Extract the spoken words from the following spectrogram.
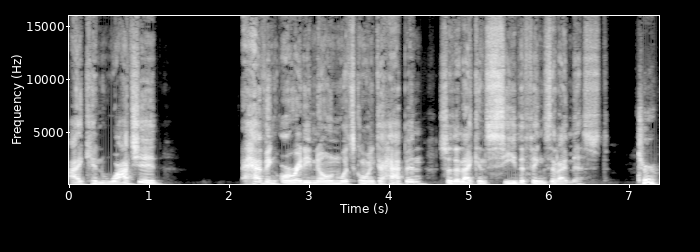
I can watch it having already known what's going to happen so that I can see the things that I missed. Sure.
